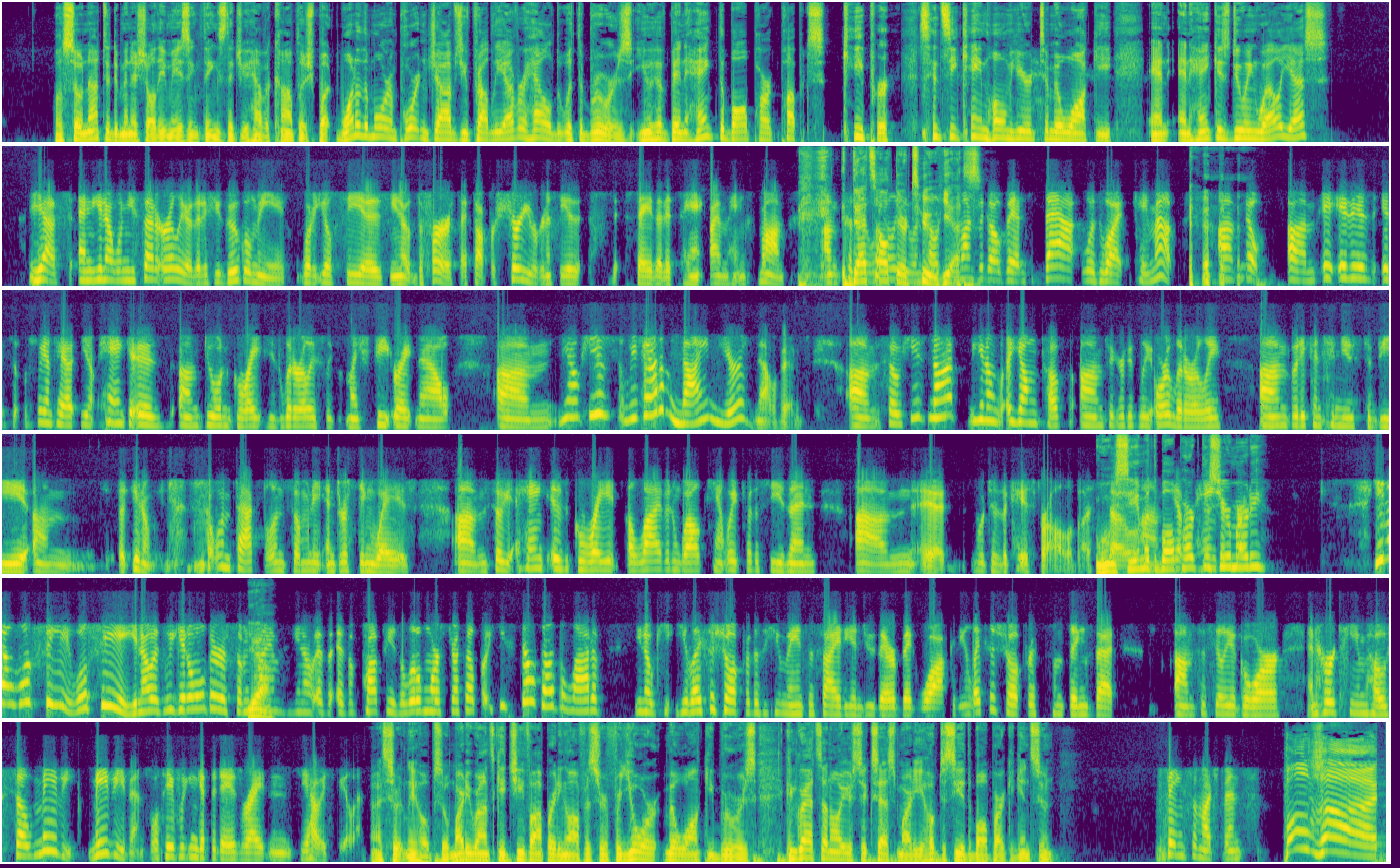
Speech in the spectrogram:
Well, so not to diminish all the amazing things that you have accomplished, but one of the more important jobs you've probably ever held with the Brewers, you have been Hank the ballpark pups keeper since he came home here to Milwaukee, and and Hank is doing well. Yes. Yes, and you know when you said earlier that if you Google me, what you'll see is you know the first. I thought for sure you were going to see say that it's Hank, I'm Hank's mom. Um, That's out there too. Yes. Months ago, Vince, that was what came up. um, no, um, it, it is. It's fantastic. You know, Hank is um, doing great. He's literally asleep at my feet right now. Um, you know, he's. We've had him nine years now, Vince. Um, so he's not, you know, a young pup, um, figuratively or literally, um, but he continues to be, um, you know, so impactful in so many interesting ways. Um, so yeah, Hank is great, alive and well. Can't wait for the season, um, it, which is the case for all of us. Will we see him at the um, ballpark yep, this Hank year. Marti? You know, we'll see. We'll see. You know, as we get older, sometimes, you know, as, as a pup, he's a little more stressed out, but he still does a lot of, you know, he, he likes to show up for the Humane Society and do their big walk, and he likes to show up for some things that um, Cecelia Gore and her team hosts. So maybe, maybe Vince. We'll see if we can get the days right and see how he's feeling. I certainly hope so. Marti Wronski, Chief Operating Officer for your Milwaukee Brewers. Congrats on all your success, Marti. I hope to see you at the ballpark again soon. Thanks so much, Vince. Bullseye!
